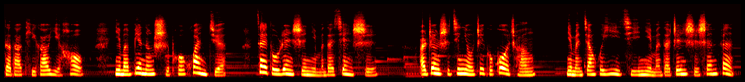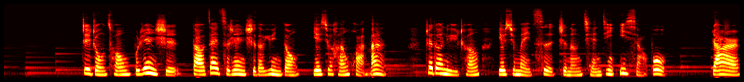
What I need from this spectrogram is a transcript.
得到提高以后，你们便能识破幻觉，再度认识你们的现实。而正是经由这个过程。你们将会忆起你们的真实身份。这种从不认识到再次认识的运动，也许很缓慢。这段旅程也许每次只能前进一小步，然而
